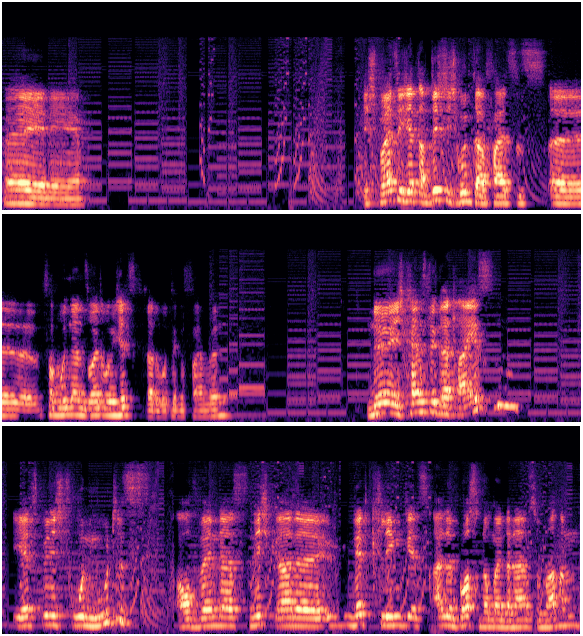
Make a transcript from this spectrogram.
Hey, nee. Ich schmeiß dich jetzt am dich runter, falls es äh, verwundern sollte, warum ich jetzt gerade runtergefallen bin. Nö, ich kann es mir gerade leisten. Jetzt bin ich frohen Mutes, auch wenn das nicht gerade nett klingt, jetzt alle Bosse nochmal hintereinander zu machen.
